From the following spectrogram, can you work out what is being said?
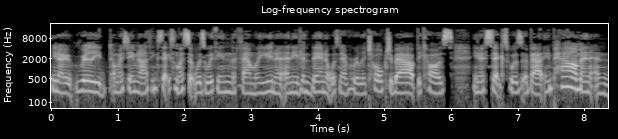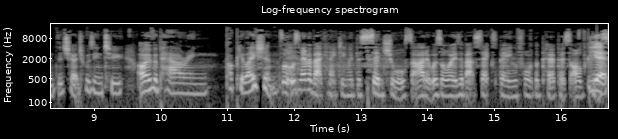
you know, really almost demonizing sex unless it was within the family unit. And even then, it was never really talked about because, you know, sex was about empowerment and the church was into overpowering populations. Well, it was never about connecting with the sensual side. It was always about sex being for the purpose of Yes,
